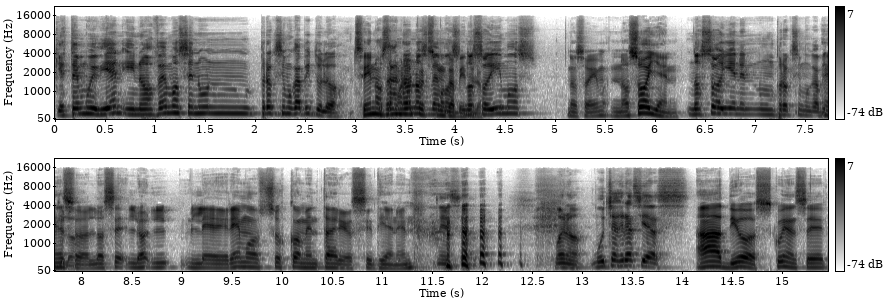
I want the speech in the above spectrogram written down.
que estén muy bien y nos vemos en un próximo capítulo. Sí, nos O sea, vemos no en nos próximo vemos, capítulo. Nos oímos, Nos, oímos- nos oyen. nos oyen en un próximo capítulo. Eso, lo- leeremos sus comentarios si tienen. Eso. Bueno, muchas gracias. Adiós, cuídense.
